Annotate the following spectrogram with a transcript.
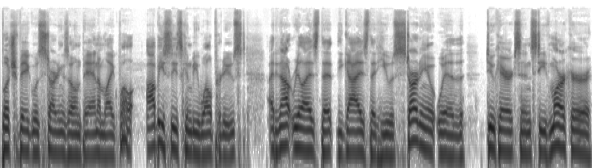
Butch Vig was starting his own band, I'm like, well, obviously it's going to be well produced. I did not realize that the guys that he was starting it with, Duke Erickson, and Steve Marker,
